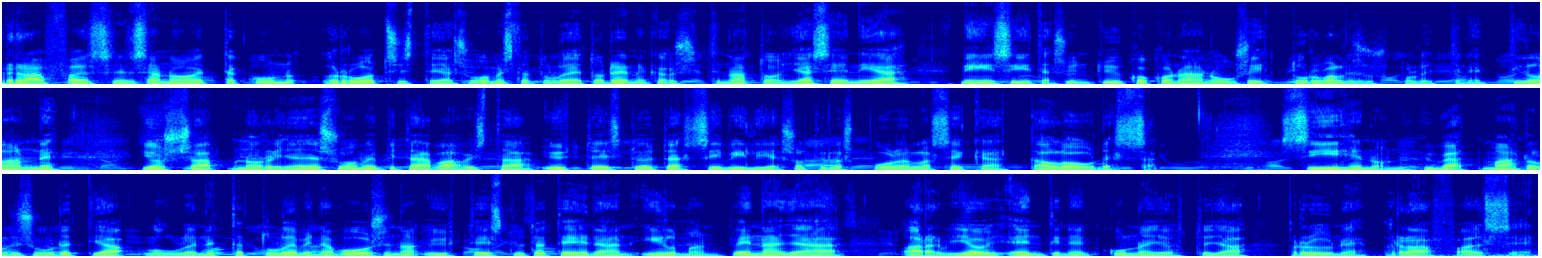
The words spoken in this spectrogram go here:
Rafaelsen sanoo, että kun Ruotsista ja Suomesta tulee todennäköisesti Naton jäseniä, niin siitä syntyy kokonaan uusi turvallisuuspoliittinen tilanne, jossa Norja ja Suomen pitää vahvistaa yhteistyötä siviili- siviili- ja sotilaspuolella sekä taloudessa. Siihen on hyvät mahdollisuudet ja luulen, että tulevina vuosina yhteistyötä tehdään ilman Venäjää, arvioi entinen kunnanjohtaja Rune Rafaelsen.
